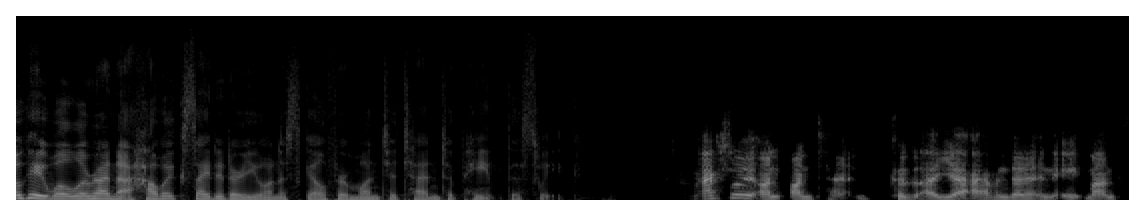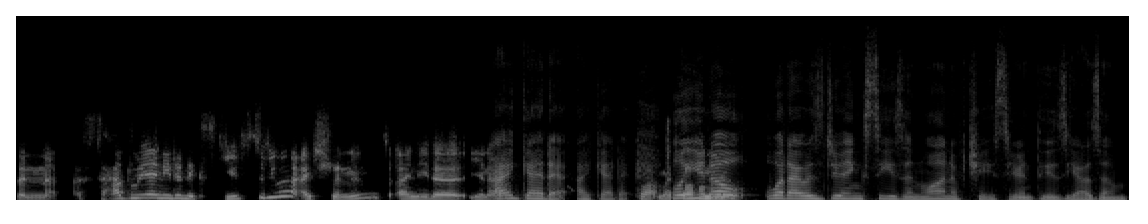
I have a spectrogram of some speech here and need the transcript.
okay, well, Lorena, how excited are you on a scale from one to 10 to paint this week? I'm actually on on ten because uh, yeah, I haven't done it in eight months, and sadly, I need an excuse to do it. I shouldn't. I need a you know, I get it. I get it. Well, you on the know, what I was doing season one of Chase Your Enthusiasm,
